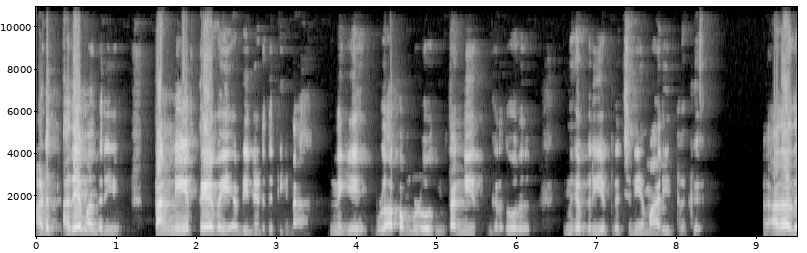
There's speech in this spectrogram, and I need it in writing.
அடுத் அதே மாதிரி தண்ணீர் தேவை அப்படின்னு எடுத்துட்டீங்கன்னா இன்னைக்கு உலகம் முழுவதும் தண்ணீர்ங்கிறது ஒரு மிகப்பெரிய பிரச்சனையா மாறிட்டு இருக்கு அதாவது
